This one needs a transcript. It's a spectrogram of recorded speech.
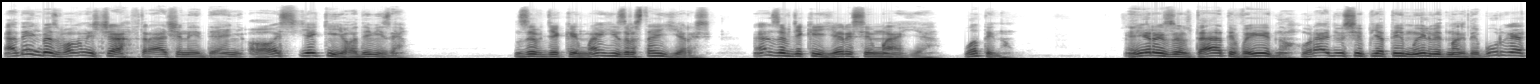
А день без вогнища втрачений день. Ось які його девізи. Завдяки магії зростає єресь, а завдяки єресі магія латину. І результати видно. У радіусі п'яти миль від Магдебурга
